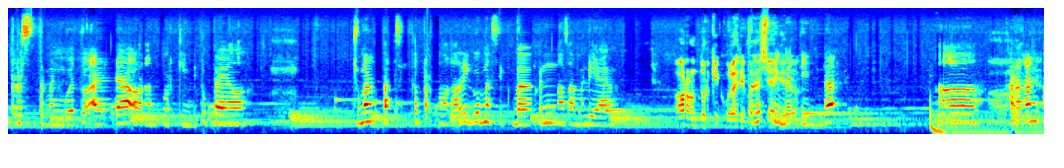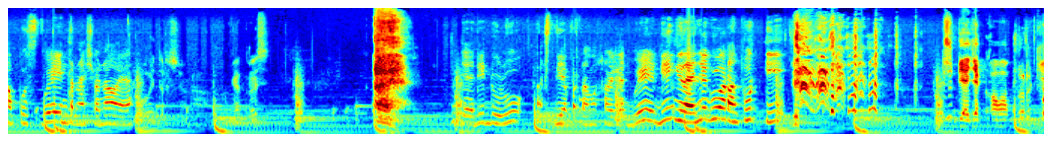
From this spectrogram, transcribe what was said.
terus teman gue tuh ada orang Turki gitu pel. Cuman pas itu pertama kali gue masih baru kenal sama dia Oh, orang Turki kuliah di terus Malaysia gitu. tiba-tiba eh, karena kan iya. kampus gue internasional ya Oh, internasional. Oke, terus jadi dulu pas dia pertama kali lihat gue dia ngiranya gue orang Turki terus diajak ngomong Turki.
